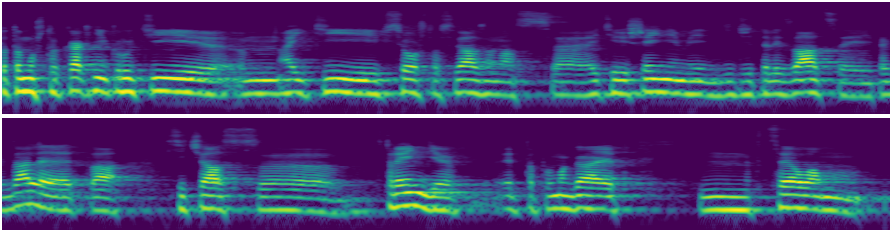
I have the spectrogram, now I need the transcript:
потому что как ни крути, IT все, что связано с IT-решениями, э, диджитализацией и так далее, это сейчас э, в тренде, это помогает в целом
